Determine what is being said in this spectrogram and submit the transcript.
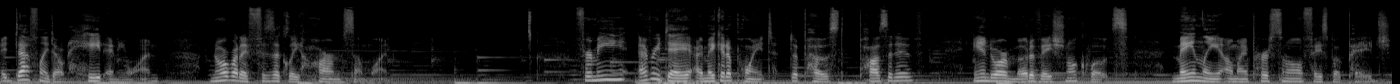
I definitely don't hate anyone, nor would I physically harm someone. For me, every day I make it a point to post positive and or motivational quotes mainly on my personal Facebook page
